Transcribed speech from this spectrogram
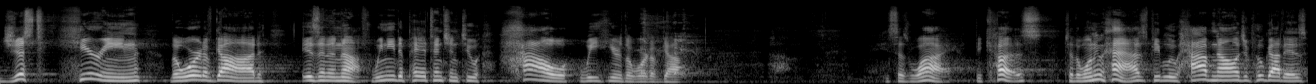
Just hearing the Word of God isn't enough. We need to pay attention to how we hear the Word of God. He says, why? Because to the one who has, people who have knowledge of who God is,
